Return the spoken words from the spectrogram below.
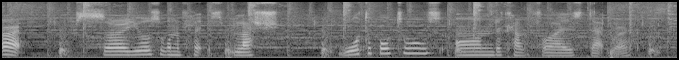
Alright, so you also want to splash water bottles on the campfires that way.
